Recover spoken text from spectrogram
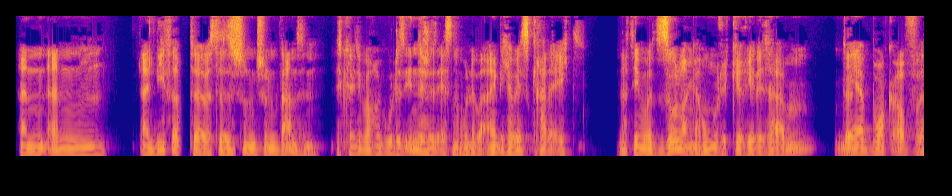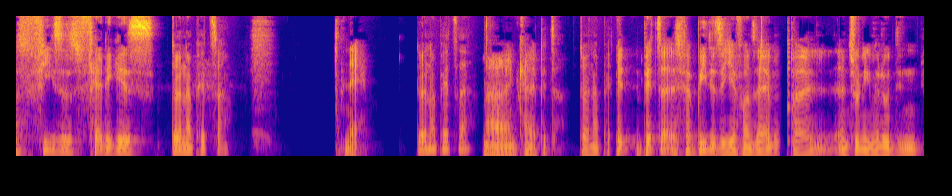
an, an, an Lieferservice, das ist schon, schon Wahnsinn. Ich könnte mir auch ein gutes indisches Essen holen, aber eigentlich habe ich jetzt gerade echt, nachdem wir so lange hungrig geredet haben, mehr Bock auf was Fieses, Fettiges. Dönerpizza. Nee, Dönerpizza? nein, keine Pizza. Dönerpizza. Pi- Pizza, es verbietet sich hier von selbst, weil, Entschuldigung, wenn du den,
